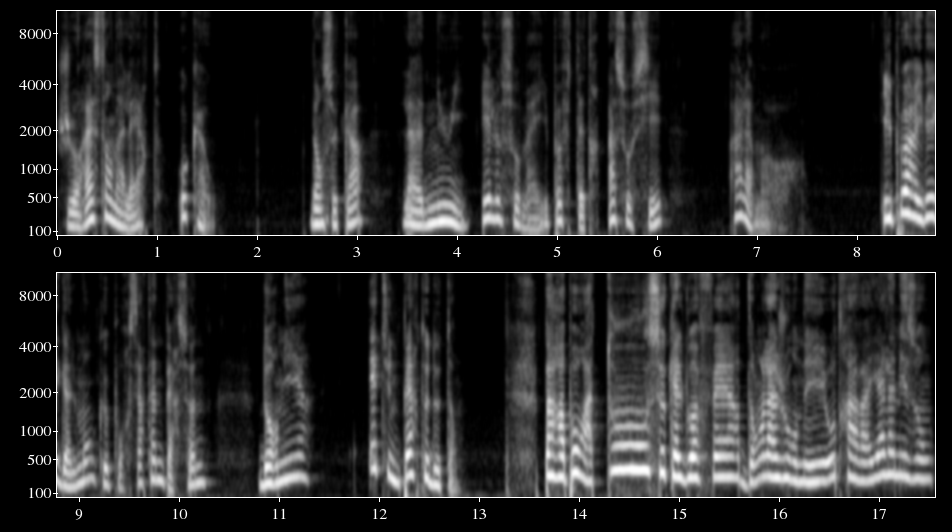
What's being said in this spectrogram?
je reste en alerte au cas où. Dans ce cas, la nuit et le sommeil peuvent être associés à la mort. Il peut arriver également que pour certaines personnes, dormir est une perte de temps. Par rapport à tout ce qu'elles doivent faire dans la journée, au travail, à la maison,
